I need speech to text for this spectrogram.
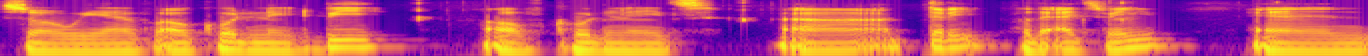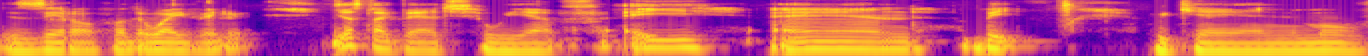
So we have our coordinate b of coordinates uh, 3 for the x value and 0 for the y value. Just like that, we have a and b. We can move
